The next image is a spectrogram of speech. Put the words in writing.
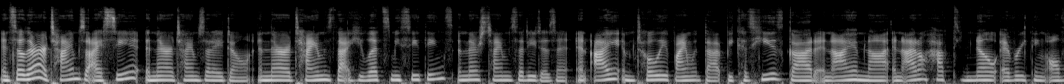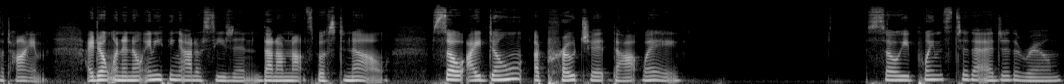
And so there are times I see it and there are times that I don't. And there are times that he lets me see things and there's times that he doesn't. And I am totally fine with that because he is God and I am not. And I don't have to know everything all the time. I don't want to know anything out of season that I'm not supposed to know. So I don't approach it that way. So he points to the edge of the room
